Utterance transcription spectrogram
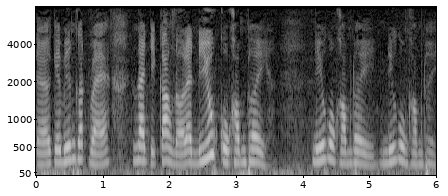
Cái, cái biến kết vẽ. Chúng ta chỉ cần đợi là nếu cô không thì. Nếu cô không thì. Nếu cô không thì.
